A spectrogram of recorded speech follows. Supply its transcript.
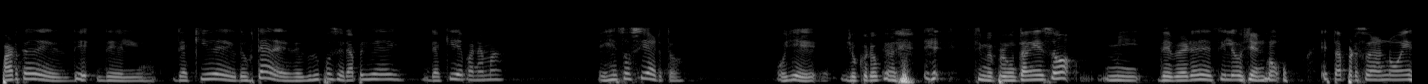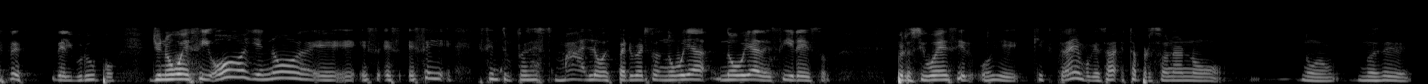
parte de, de, aquí de, ustedes, del grupo Serapis de, de aquí de Panamá. ¿Es eso cierto? Oye, yo creo que si me preguntan eso, mi deber es decirle, oye, no, esta persona no es del grupo. Yo no voy a decir, oye, no, eh, ese, ese instructor es malo, es perverso. No voy a, no voy a decir eso. Pero sí voy a decir, oye, qué extraño, porque esta persona no, no, no es de,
